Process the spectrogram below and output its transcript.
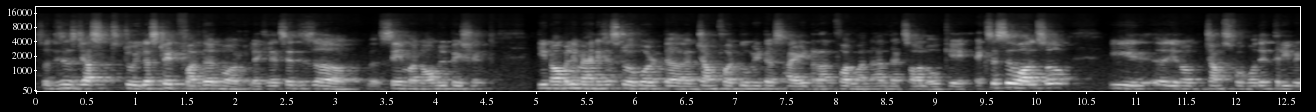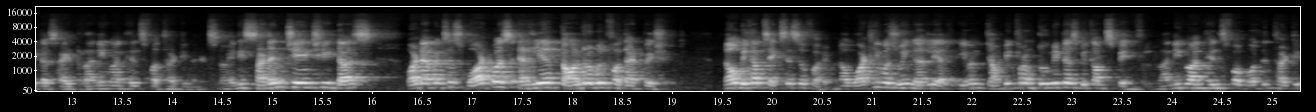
So this is just to illustrate furthermore, like let's say this is a same a normal patient. He normally manages to about uh, jump for two meters height, run for one hour. That's all okay. Excessive also, he uh, you know jumps for more than three meters height, running on hills for 30 minutes. Now any sudden change he does, what happens is what was earlier tolerable for that patient now becomes excessive for him. Now, what he was doing earlier, even jumping from two meters becomes painful. Running on hills for more than 30,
